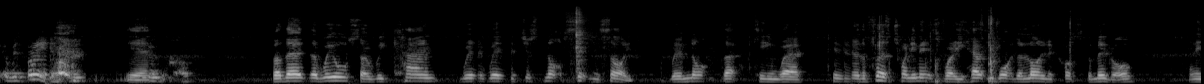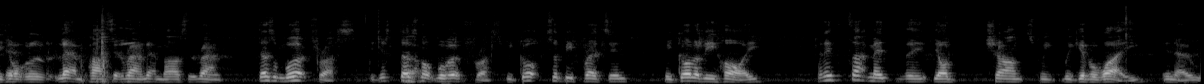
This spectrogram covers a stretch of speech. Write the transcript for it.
It was brilliant. yeah. But there, there, we also we can't. We're, we're just not sitting side. We're not that team where you know the first twenty minutes where he held, he wanted a line across the middle, and he Yeah. thought, well, let him pass it around, let him pass it around. Doesn't work for us. It just does No. not work for us. We got to be pressing. We got to be high, and if that meant the, the odd chance we, we give away, you know,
